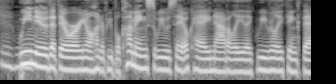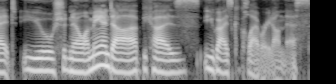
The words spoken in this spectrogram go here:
Yeah. we knew that there were you know 100 people coming. So we would say okay natalie like we really think that you should know amanda because you guys could collaborate on this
